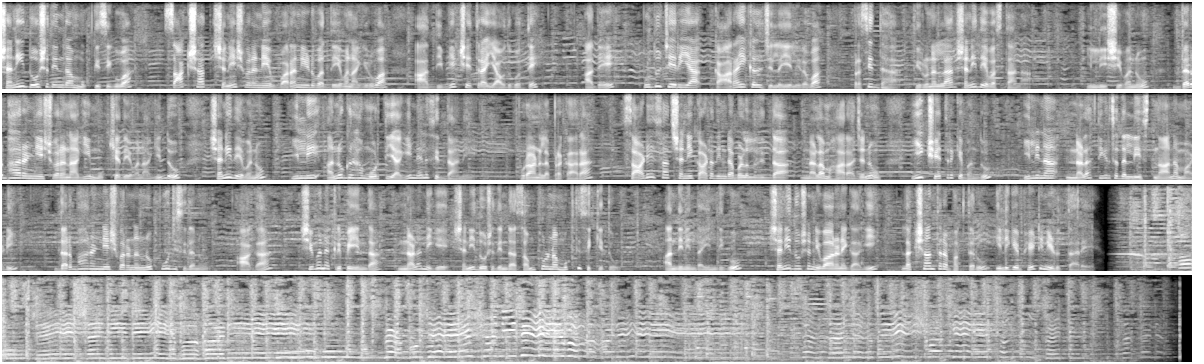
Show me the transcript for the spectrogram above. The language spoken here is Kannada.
ಶನಿ ದೋಷದಿಂದ ಮುಕ್ತಿ ಸಿಗುವ, ಸಾಕ್ಷಾತ್ ಶನೇಶ್ವರನೇ ವರ ನೀಡುವ ದೇವನಾಗಿರುವ ಆ ದಿವ್ಯ ಕ್ಷೇತ್ರ ಯಾವುದು ಗೊತ್ತೇ? ಅದೇ ಪುದುಚೇರಿಯ ಕಾರೈಕಲ್ ಜಿಲ್ಲೆಯಲ್ಲಿರುವ ಪ್ರಸಿದ್ಧ ತಿರುನಲ್ಲಾರ್ ಶನಿ ದೇವಸ್ಥಾನ. ಇಲ್ಲಿ ಶಿವನು ದರ್ಭಾರಣ್ಯೇಶ್ವರನಾಗಿ ಮುಖ್ಯ ದೇವನಾಗಿದ್ದು, ಶನಿದೇವನು ಇಲ್ಲಿ ಅನುಗ್ರಹ ಮೂರ್ತಿಯಾಗಿ ನೆಲೆಸಿದ್ದಾನೆ. ಪುರಾಣದ ಪ್ರಕಾರ ಸಾಡೆ ಸಾತ್ ಶನಿ ಕಾಟದಿಂದ ಬಳಲುತ್ತಿದ್ದ ನಳ ಮಹಾರಾಜನು ಈ ಕ್ಷೇತ್ರಕ್ಕೆ ಬಂದು ಇಲ್ಲಿನ ನಳತೀರ್ಥದಲ್ಲಿ ಸ್ನಾನ ಮಾಡಿ ದರ್ಭಾರಣ್ಯೇಶ್ವರನನ್ನು ಪೂಜಿಸಿದನು. ಆಗ ಶಿವನ ಕೃಪೆಯಿಂದ ನಳನಿಗೆ ಶನಿದೋಷದಿಂದ ಸಂಪೂರ್ಣ ಮುಕ್ತಿ ಸಿಕ್ಕಿತು. ಅಂದಿನಿಂದ ಇಂದಿಗೂ ಶನಿದೋಷ ನಿವಾರಣೆಗಾಗಿ ಲಕ್ಷಾಂತರ ಭಕ್ತರು ಇಲ್ಲಿಗೆ ಭೇಟಿ ನೀಡುತ್ತಾರೆ.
